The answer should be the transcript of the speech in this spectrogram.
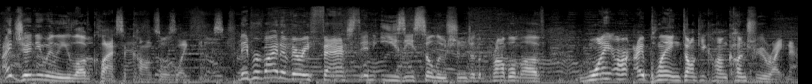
I genuinely love classic consoles like these. They provide a very fast and easy solution to the problem of why aren't I playing Donkey Kong Country right now?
